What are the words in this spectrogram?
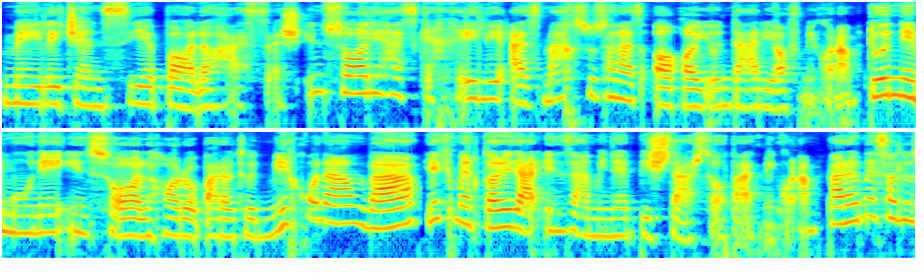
میل جنسی بالا هستش. این سوالی هست که خیلی از مخصوصا از آقایون دریافت می‌کنم. دو نمونه این سوال ها رو براتون می‌خونم و یک مقداری در این زمینه بیشتر صحبت می‌کنم. برای مثال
